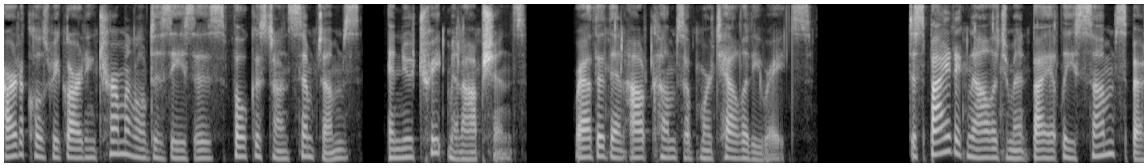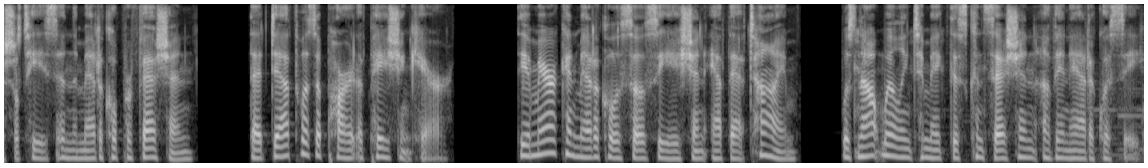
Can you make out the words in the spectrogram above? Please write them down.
articles regarding terminal diseases focused on symptoms and new treatment options, rather than outcomes of mortality rates. Despite acknowledgement by at least some specialties in the medical profession that death was a part of patient care, the American Medical Association at that time was not willing to make this concession of inadequacy.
